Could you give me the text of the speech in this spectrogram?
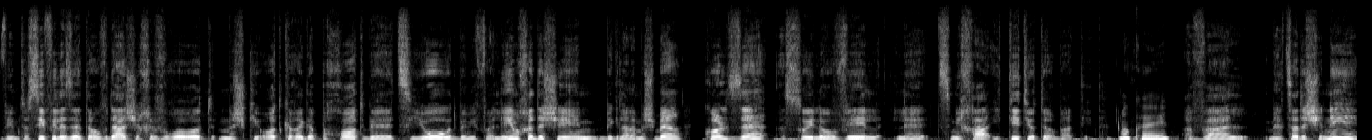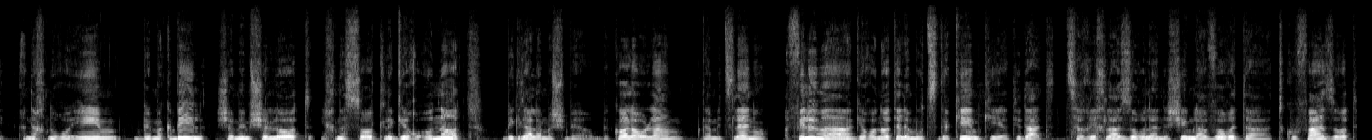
ואם תוסיפי לזה את העובדה שחברות משקיעות כרגע פחות בציוד, במפעלים חדשים, בגלל המשבר, כל זה עשוי להוביל לצמיחה איטית יותר בעתיד. אוקיי. אבל מהצד השני, אנחנו רואים במקביל שהממשלות נכנסות לגירעונות בגלל המשבר. בכל העולם, גם אצלנו, אפילו אם הגירעונות האלה מוצדקים, כי את יודעת, צריך לעזור לאנשים לעבור את התקופה הזאת,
